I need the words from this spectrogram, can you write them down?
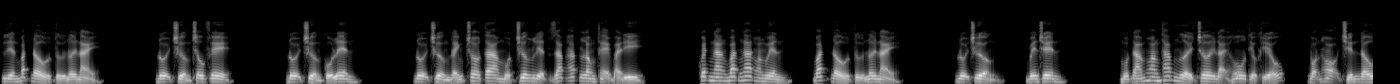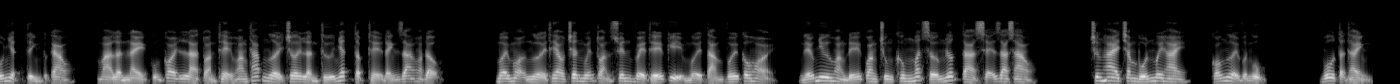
liền bắt đầu từ nơi này. Đội trưởng châu phê. Đội trưởng cố lên. Đội trưởng đánh cho ta một chương liệt giáp hắc long thẻ bài đi. Quét ngang bắt ngát hoa nguyên, bắt đầu từ nơi này. Đội trưởng, bên trên. Một đám hoang tháp người chơi đại hô tiểu khiếu, bọn họ chiến đấu nhiệt tình cực cao, mà lần này cũng coi là toàn thể hoang tháp người chơi lần thứ nhất tập thể đánh giá hoạt động mời mọi người theo chân nguyễn toàn xuyên về thế kỷ 18 với câu hỏi nếu như hoàng đế quang trung không mất sớm nước ta sẽ ra sao? Chương 242, có người vượt ngục. Vô tận thành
